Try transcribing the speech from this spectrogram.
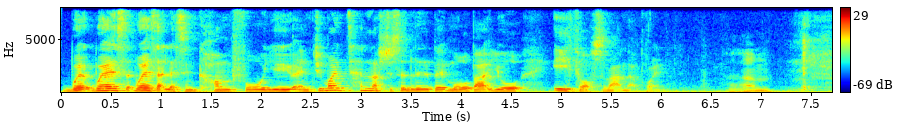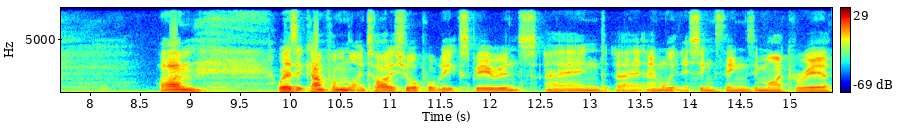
Where, where's where's that lesson come for you? And do you mind telling us just a little bit more about your ethos around that point? Um, um, where's it come from? I'm not entirely sure. Probably experience and uh, and witnessing things in my career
